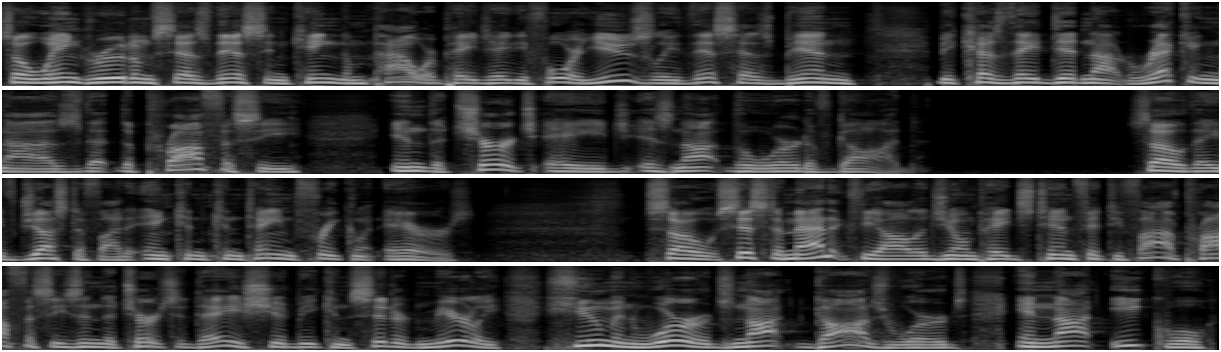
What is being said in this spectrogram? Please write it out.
So Wayne Grudem says this in Kingdom Power, page 84. Usually, this has been because they did not recognize that the prophecy in the church age is not the Word of God. So they've justified it and can contain frequent errors. So, systematic theology on page 1055 prophecies in the church today should be considered merely human words, not God's words, and not equal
